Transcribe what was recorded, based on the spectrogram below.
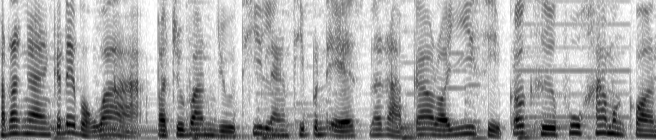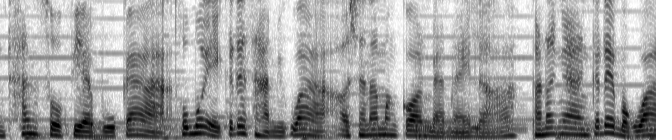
พนักงานก็ได้บอกว่าปัจจุบันอยู่ที่แรงทิปเปิลเอสระดับ 920 ก็คือผู้ฆ่ามังกรท่านโซเฟียบูกาโทโมเอะก็ได้ถามอีกว่าเอาชนะมังกรแบบไหนเหรอ พนักงานก็ได้บอกว่า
